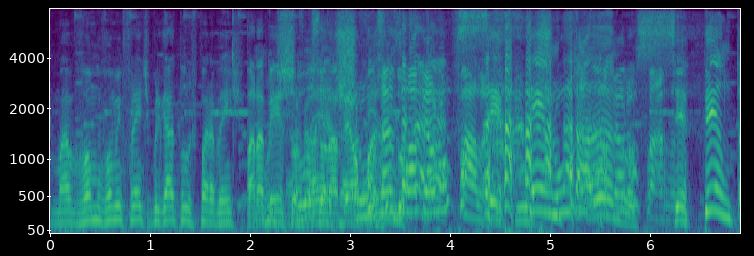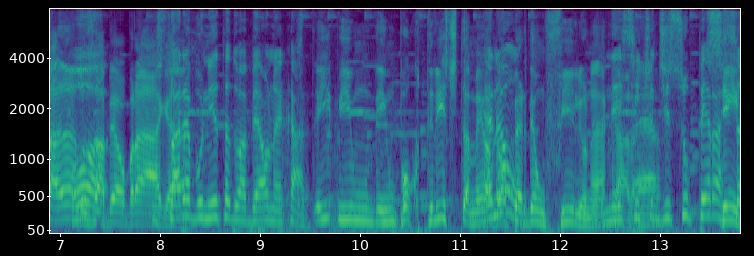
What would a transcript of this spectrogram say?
Mas vamos, vamos em frente. Obrigado pelos parabéns. Parabéns, Churras. professor Abel, Churras fazendo o Abel não fala. 70 Abel não anos. fala. 70 anos, Pô, Abel Braga. História bonita do Abel, né, cara? E, e um, e um pouco triste também, o É, Abel não. perdeu um filho, né, Nesse cara? sentido de superação, Sim,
